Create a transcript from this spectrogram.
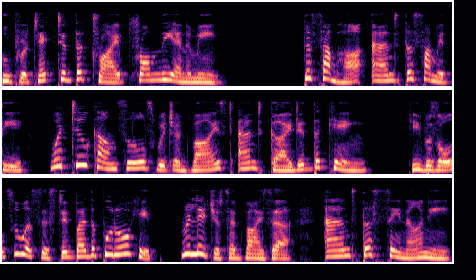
who protected the tribe from the enemy. The Sabha and the Samiti were two councils which advised and guided the king. He was also assisted by the Purohit, religious advisor, and the Senani,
